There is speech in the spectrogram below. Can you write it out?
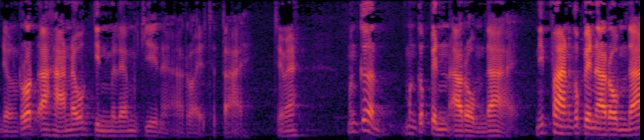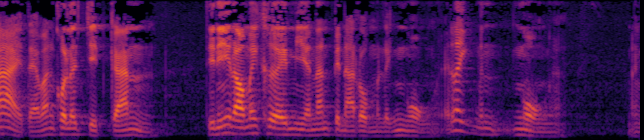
อย่างรสอาหารเราก็กินไปแล้วเมื่อกี้นะอร่อยจะตายใช่ไหมมันก็มันก็เป็นอารมณ์ได้ นิพพานก็เป็นอารมณ์ได้ แต่มันคนละจิตกัน ทีนี้เราไม่เคยมีอันนั้นเป็นอารมณ์มันเลยงงอะไรมันงงมัน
